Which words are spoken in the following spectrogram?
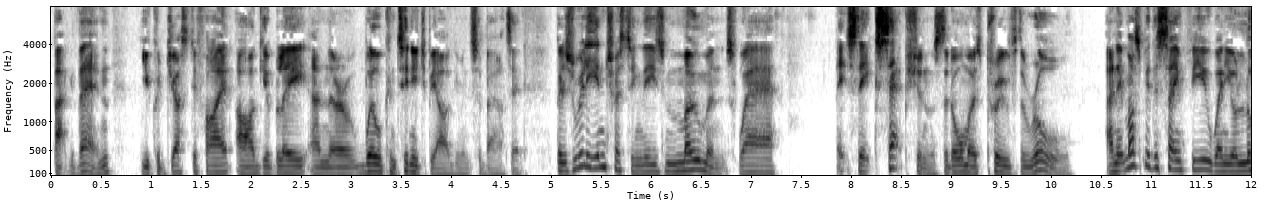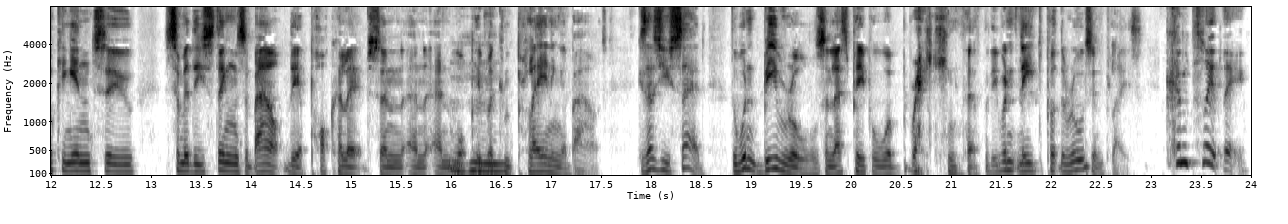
back then, you could justify it arguably, and there will continue to be arguments about it. But it's really interesting these moments where it's the exceptions that almost prove the rule. And it must be the same for you when you're looking into some of these things about the apocalypse and, and, and what people are complaining about. Because as you said, there wouldn't be rules unless people were breaking them. They wouldn't need to put the rules in place. Completely.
